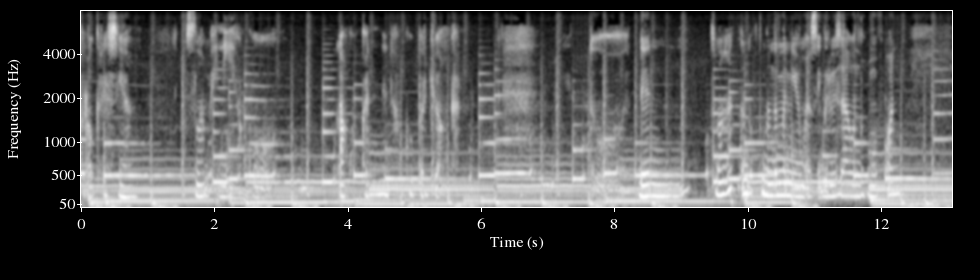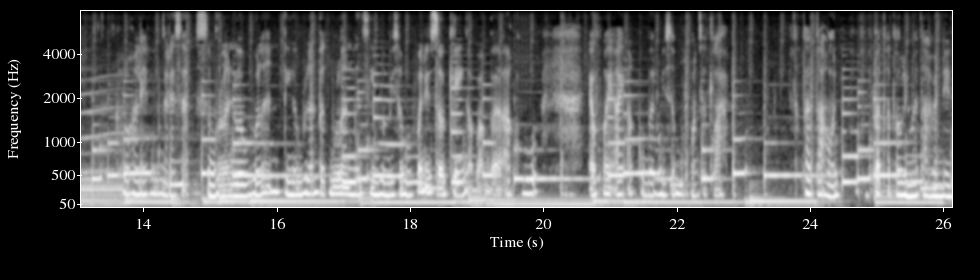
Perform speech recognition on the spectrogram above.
progres yang selama ini dan semangat untuk teman-teman yang masih berusaha untuk move on. Kalau kalian ngerasa sebulan dua bulan tiga bulan empat bulan masih belum bisa move on it's okay nggak apa-apa. Aku FYI aku baru bisa move on setelah empat tahun. Empat atau lima tahun dan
